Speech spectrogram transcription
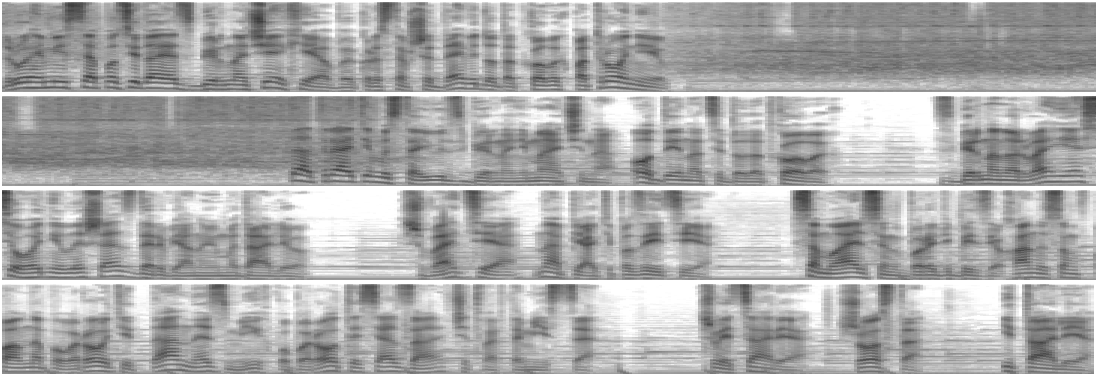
Друге місце посідає збірна Чехія, використавши 9 додаткових патронів. Та третіми стають збірна Німеччина 11 додаткових. Збірна Норвегія сьогодні лише з дерев'яною медаллю. Швеція на п'ятій позиції. Самуельсен в боротьбі з Йоханнесом впав на повороті та не зміг поборотися за четверте місце. Швейцарія шоста, Італія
